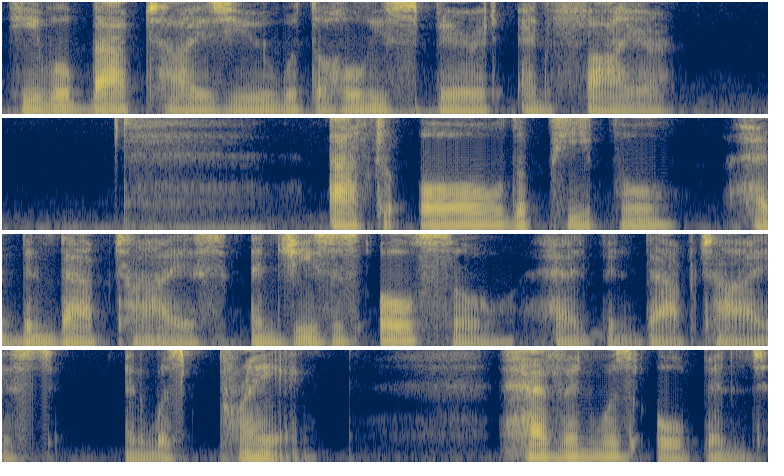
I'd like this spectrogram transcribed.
He will baptize you with the Holy Spirit and fire. After all the people had been baptized, and Jesus also had been baptized and was praying, heaven was opened,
